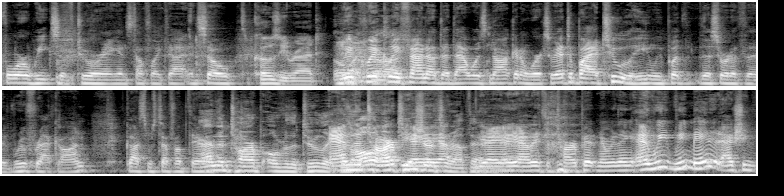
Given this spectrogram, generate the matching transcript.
four weeks of touring and stuff like that. And so it's a Cozy ride. Oh we my quickly God. found out that that was not going to work. So we had to buy a Thule, and we put the sort of the roof rack on, got some stuff up there, and the tarp over the tulip. and 'cause the all of our tarp. Yeah, T-shirts yeah, yeah. were up there. Yeah, yeah, yeah. We had to tarp it and everything, and we we made it actually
